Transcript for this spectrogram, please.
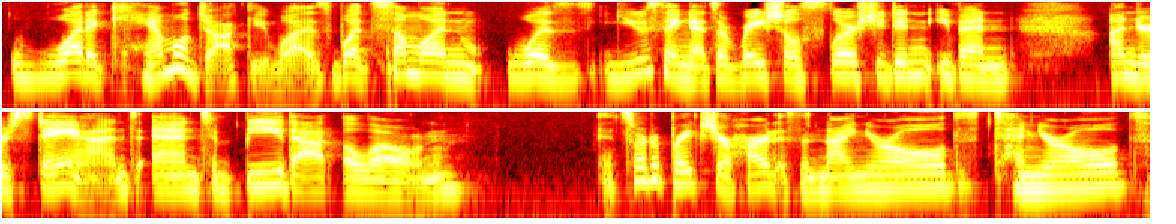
what a camel jockey was, what someone was using as a racial slur she didn't even understand, and to be that alone. It sort of breaks your heart as a nine year old, 10 year old.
